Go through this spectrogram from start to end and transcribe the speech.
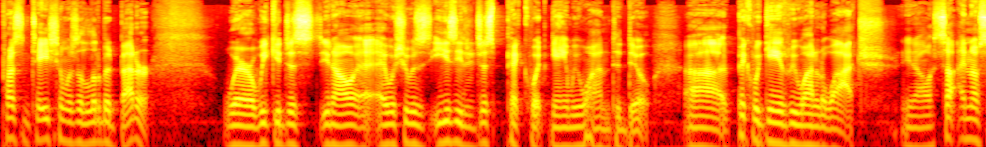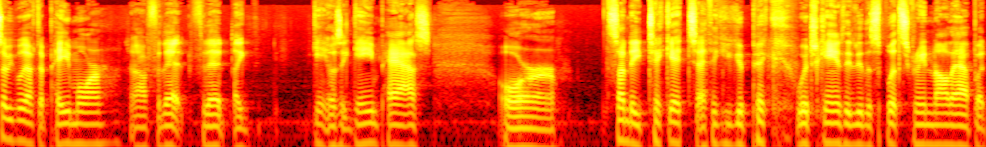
presentation was a little bit better where we could just, you know, I wish it was easy to just pick what game we wanted to do, uh, pick what games we wanted to watch. You know, so I know some people have to pay more uh, for that for that like game. It Was a Game Pass or Sunday Ticket? I think you could pick which games they do the split screen and all that. But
